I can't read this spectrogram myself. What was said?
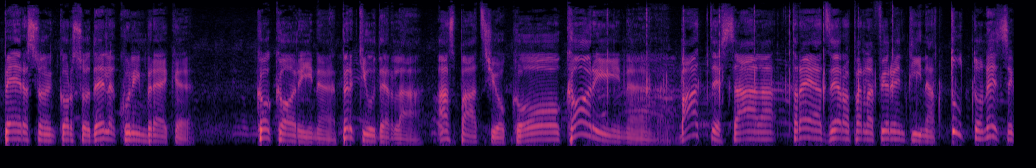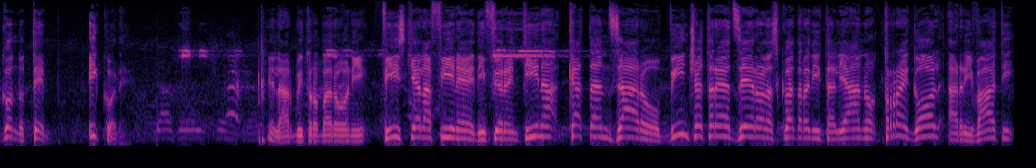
perso nel corso del cooling break. Cocorin per chiuderla. A spazio Cocorin. Batte Sala 3-0 per la Fiorentina. Tutto nel secondo tempo. Icone e l'arbitro Baroni fischia la fine di Fiorentina. Catanzaro vince 3-0 la squadra di Italiano tre gol arrivati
